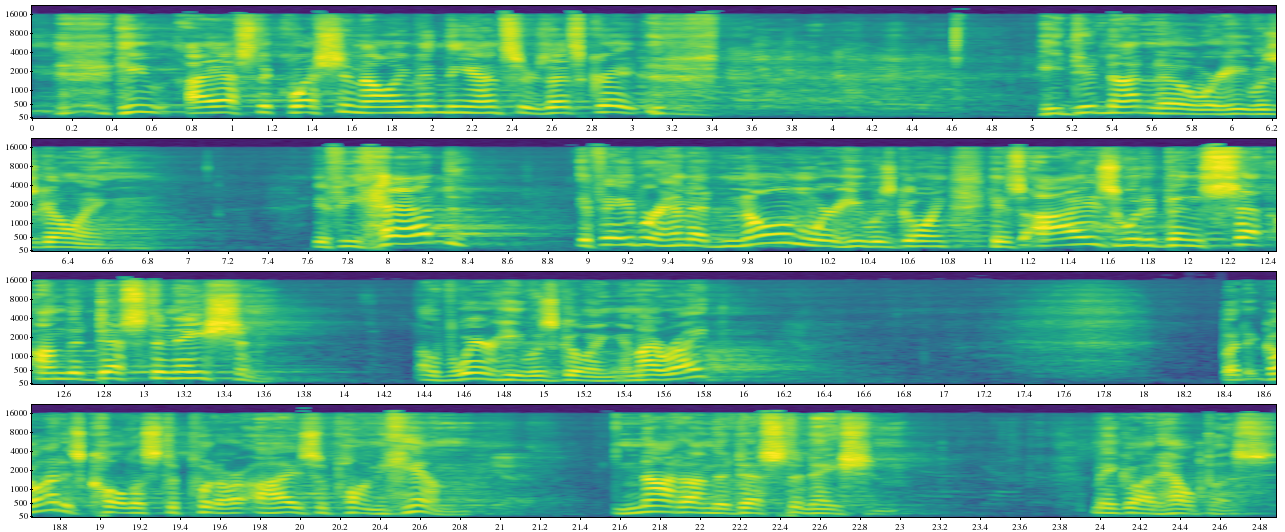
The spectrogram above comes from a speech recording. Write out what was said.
he, I asked the question, now I'm getting the answers. That's great. he did not know where he was going. If he had, if Abraham had known where he was going, his eyes would have been set on the destination of where he was going. Am I right? But God has called us to put our eyes upon Him, not on the destination. May God help us.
